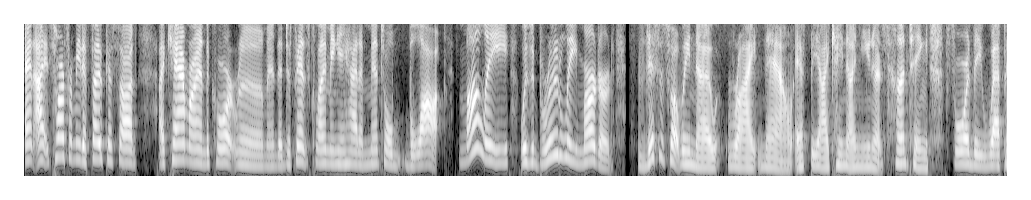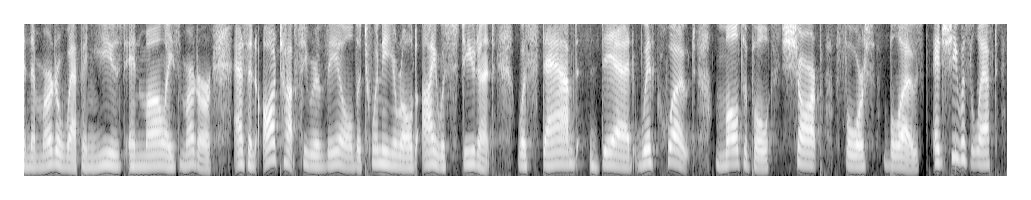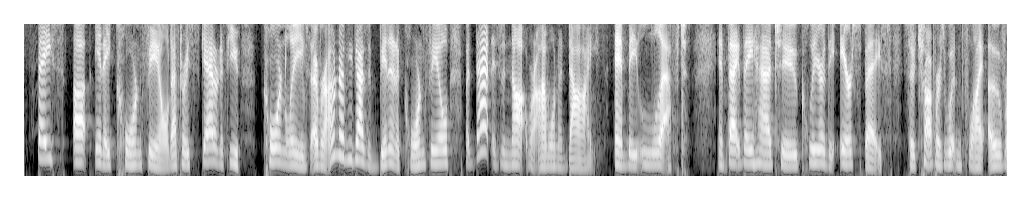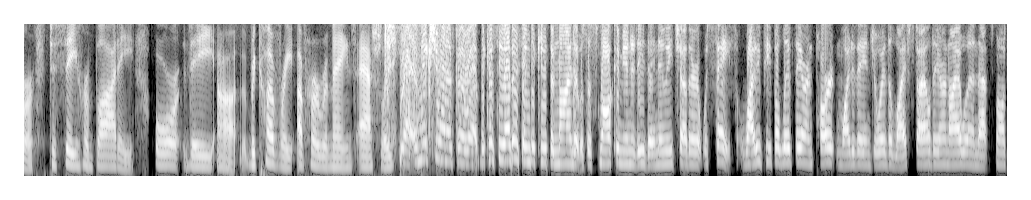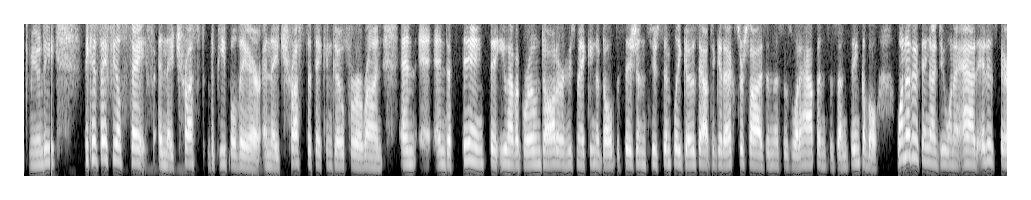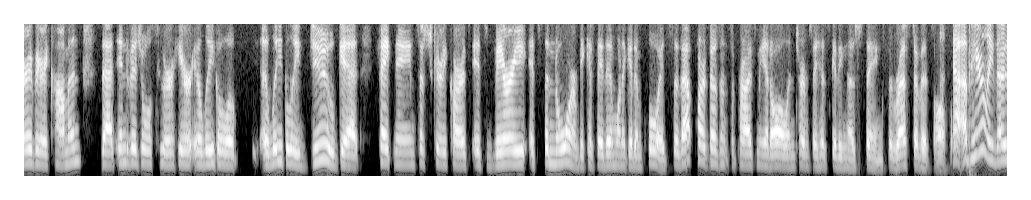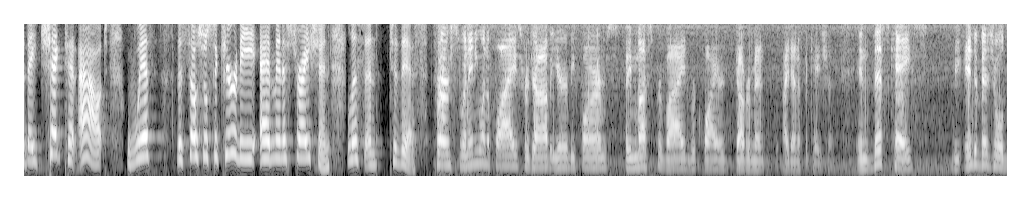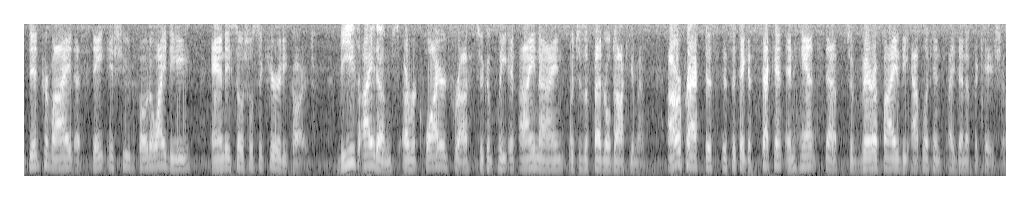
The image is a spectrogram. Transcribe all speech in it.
And I, it's hard for me to focus on a camera in the courtroom and the defense claiming he had a mental block. Molly was brutally murdered this is what we know right now. FBI canine units hunting for the weapon, the murder weapon used in Molly's murder. As an autopsy revealed, the 20 year old Iowa student was stabbed dead with, quote, multiple sharp force blows. And she was left face up in a cornfield after he scattered a few corn leaves over. I don't know if you guys have been in a cornfield, but that is not where I want to die and be left. In fact, they had to clear the airspace so choppers wouldn't fly over to see her body or the uh, recovery of her remains, Ashley. Yeah, it makes you want to throw up because the other thing to keep in mind, it was a small community. They knew each other. It was safe. Why do people live there in part and why do they enjoy the lifestyle there in Iowa in that small community? Because they feel safe and they trust the people there and they trust that they can go for a run. And and to think that you have a grown daughter who's making adult decisions who simply goes out to get exercise and this is what happens is unthinkable. One other thing I do want to add, it is very, very common that individuals who are here illegal illegally do get fake names, social security cards. It's very, it's the norm because they then want to get employed. So that part doesn't surprise me at all in terms of his getting those things. The rest of it's awful. Uh, apparently, though, they checked it out with the Social Security Administration. Listen to this. First, when anyone applies for a job at Yarrabee Farms, they must provide required government identification. In this case, the individual did provide a state issued photo ID and a social security card. These items are required for us to complete an I-9, which is a federal document. Our practice is to take a second enhanced step to verify the applicant's identification.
